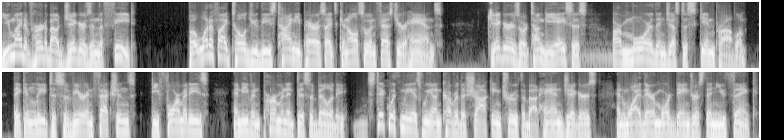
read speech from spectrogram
You might have heard about jiggers in the feet, but what if I told you these tiny parasites can also infest your hands? Jiggers or tungiasis are more than just a skin problem. They can lead to severe infections, deformities, and even permanent disability. Stick with me as we uncover the shocking truth about hand jiggers and why they're more dangerous than you think.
